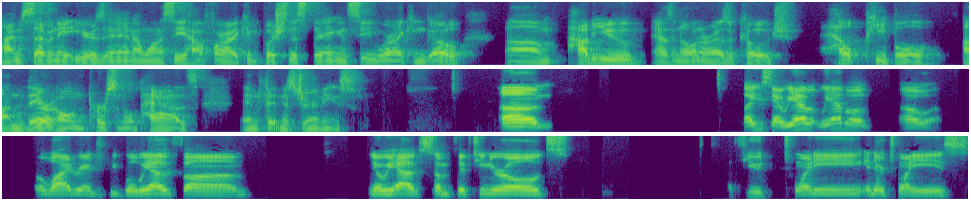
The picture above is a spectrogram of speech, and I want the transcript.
I'm seven, eight years in. I want to see how far I can push this thing and see where I can go. Um, how do you, as an owner, as a coach, help people on their own personal paths and fitness journeys? Um, like you said, we have we have a, a, a wide range of people. We have um, you know, we have some 15 year olds, a few 20 in their 20s,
